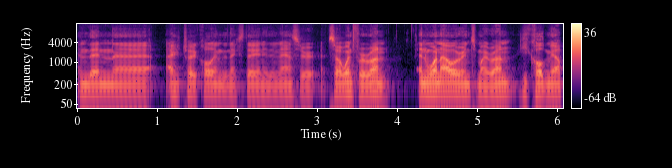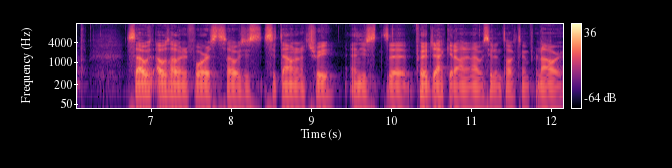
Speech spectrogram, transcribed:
And then uh, I tried to call him the next day, and he didn't answer. So I went for a run, and one hour into my run, he called me up. So I was I was out in the forest, so I was just sit down on a tree and just uh, put a jacket on, and I would sit and talk to him for an hour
